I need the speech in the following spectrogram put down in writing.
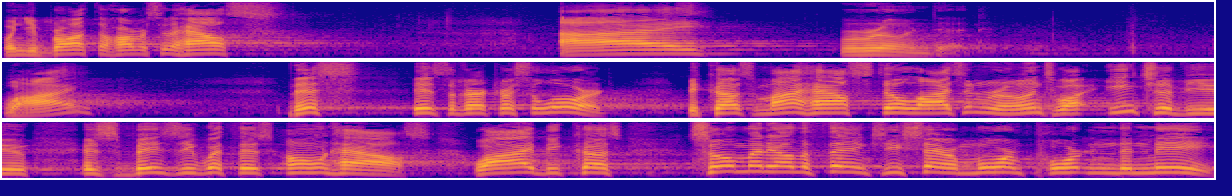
When you brought the harvest to the house, I ruined it. Why? This is the direct of the Lord. Because my house still lies in ruins while each of you is busy with his own house. Why? Because so many other things you say are more important than me.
